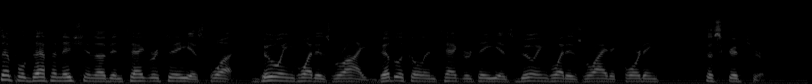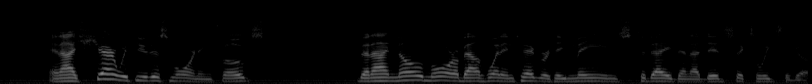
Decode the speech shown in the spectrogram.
Simple definition of integrity is what? doing what is right. Biblical integrity is doing what is right according to Scripture. And I share with you this morning, folks, that I know more about what integrity means today than I did six weeks ago.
